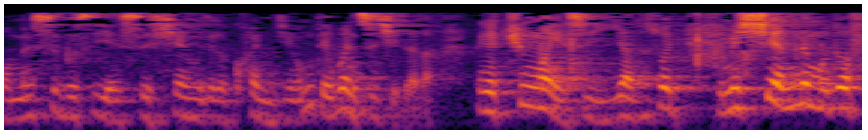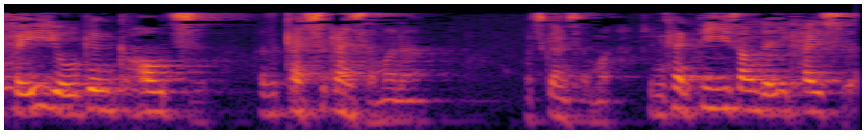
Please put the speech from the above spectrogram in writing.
我们是不是也是陷入这个困境？我们得问自己的了。那个君王也是一样，他说：“你们献那么多肥油跟膏子，他是干是干什么呢？是干什么？”所以你看第一章的一开始。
